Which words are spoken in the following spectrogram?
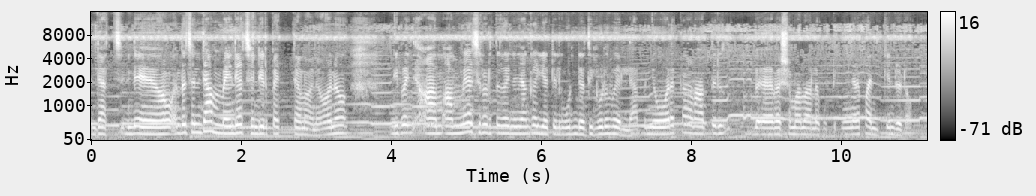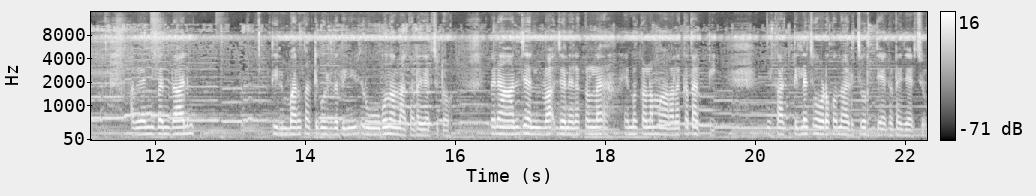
എന്റെ അച്ഛന്റെ എന്താ വെച്ചാൽ എന്റെ അമ്മേന്റെ അച്ഛന്റെ ഒരു പെറ്റാണ് അവനോ. അവനോ ഇനിയിപ്പം അമ്മയും അച്ഛനും എടുത്തു കഴിഞ്ഞാൽ ഞാൻ കയ്യത്തിലും കൂടി എന്റെ അടുത്തും കൂടി വരില്ല. അപ്പം ഞോരെ കാണാത്തൊരു വെ- വിഷമാണെന്നറിയില്ല കുട്ടിക്ക് ഇങ്ങനെ പനിക്കുന്നുണ്ട് കേട്ടോ. അപ്പം ഇനിയിപ്പോൾ എന്തായാലും തിരുമ്പാൻ തട്ടിക്കൊടുത്തിട്ട് ഇനി റൂം നന്നാക്കട്ടെ വിചാരിച്ചിട്ടോ. പിന്നെ ആദ്യം ജനല ജനലൊക്കെ ഉള്ള എമ്മക്കുള്ള മറലൊക്കെ തട്ടി. ഇനി കട്ടിലെ ചോടൊക്കെ ഒന്ന് അടിച്ച് വൃത്തിയാക്കട്ടെ വിചാരിച്ചു.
